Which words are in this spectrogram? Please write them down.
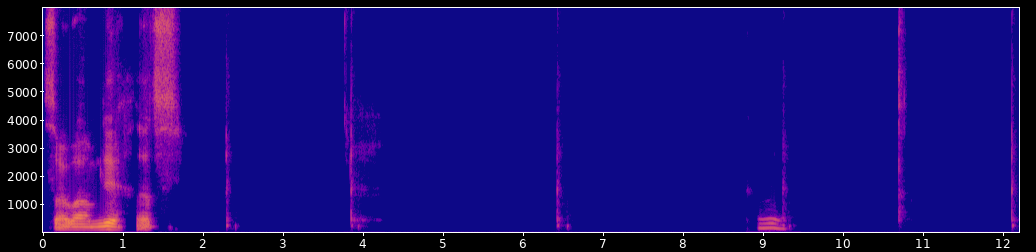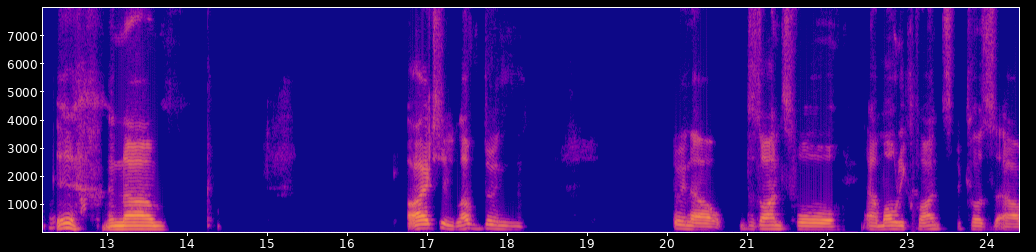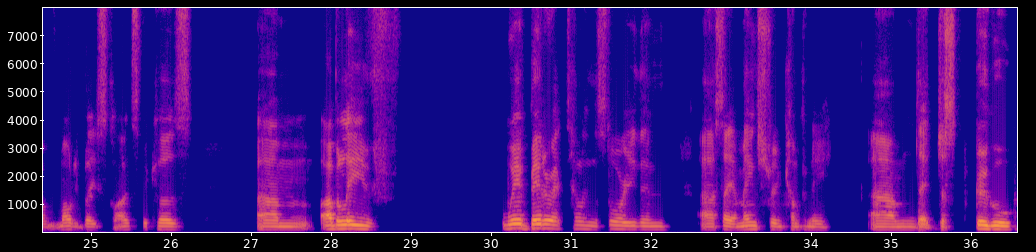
So um, yeah, that's Cool. Yeah, and um, I actually love doing doing our designs for our Maori clients because our Maori based clients because um, I believe we're better at telling the story than, uh, say, a mainstream company um, that just Google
